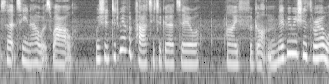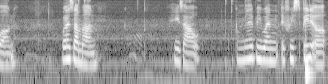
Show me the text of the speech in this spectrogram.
13 hours, wow. We should, did we have a party to go to? I've forgotten. Maybe we should throw one. Where's our man? He's out. Maybe when, if we speed it up,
